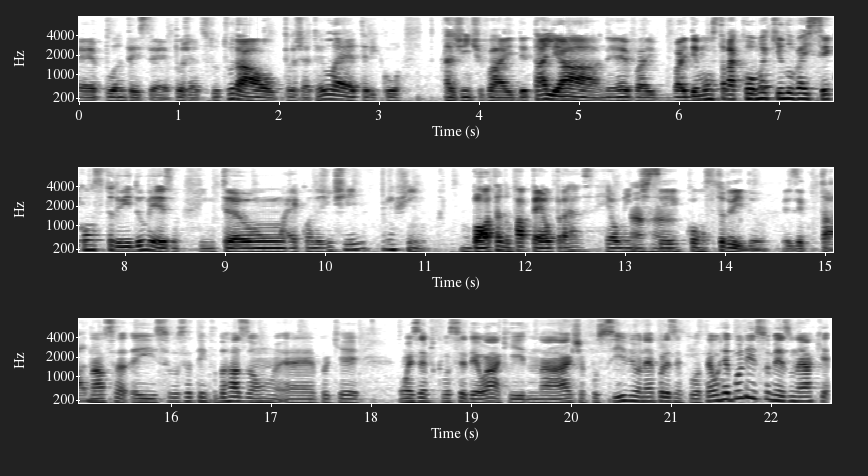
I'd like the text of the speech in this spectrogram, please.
é, planta, é, projeto estrutural, projeto elétrico, a gente vai detalhar, né? Vai, vai demonstrar como aquilo vai ser construído mesmo. Então é quando a gente, enfim, bota no papel para realmente uhum. ser construído, executado. Nossa, isso você tem toda razão, é porque um exemplo que você deu, ah, que na arte é possível, né? Por exemplo, até o rebuliço mesmo, né? Que,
